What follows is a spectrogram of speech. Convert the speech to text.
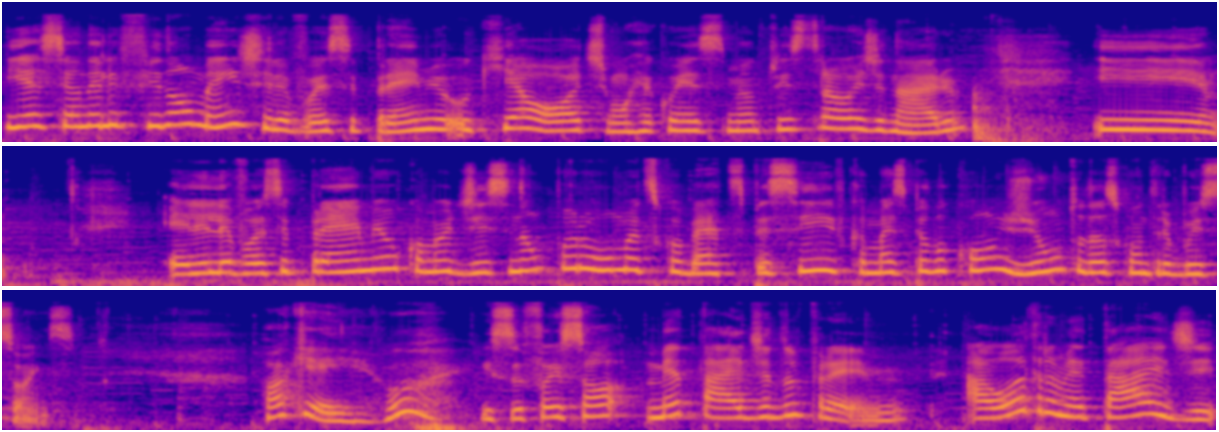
E esse ano ele finalmente levou esse prêmio, o que é ótimo, um reconhecimento extraordinário. E ele levou esse prêmio, como eu disse, não por uma descoberta específica, mas pelo conjunto das contribuições. Ok, uh, isso foi só metade do prêmio. A outra metade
